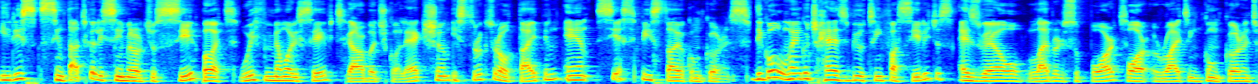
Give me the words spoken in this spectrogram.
It is syntactically similar to C, but with memory safety, garbage collection, structural typing, and CSP style concurrency. The Go language has built-in facilities as well library support for writing concurrent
